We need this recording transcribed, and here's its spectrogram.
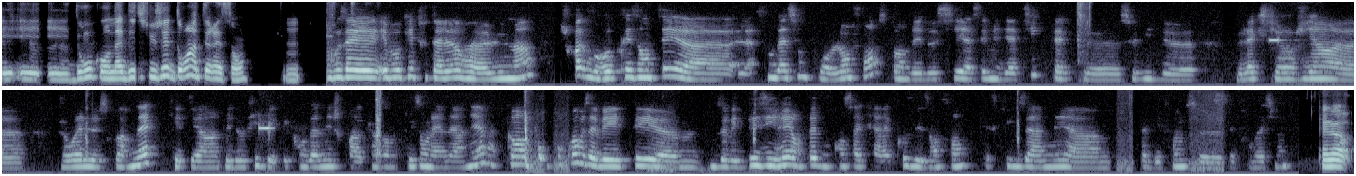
et, donc, on a des sujets de droit intéressants. Mm. Vous avez évoqué tout à l'heure euh, l'humain. Je crois que vous représentez euh, la Fondation pour l'enfance dans des dossiers assez médiatiques tels que celui de, de l'ex-chirurgien Joël Le Squarnet, qui était un pédophile qui a été condamné, je crois, à 15 ans de prison l'année dernière. pourquoi vous avez été, vous avez désiré en fait vous consacrer à la cause des enfants? Qu'est-ce qui vous a amené à, défendre cette fondation? Alors,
